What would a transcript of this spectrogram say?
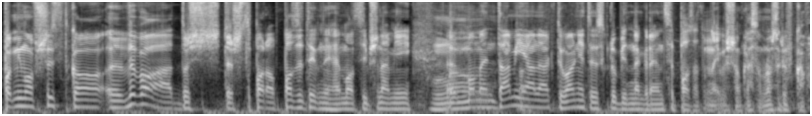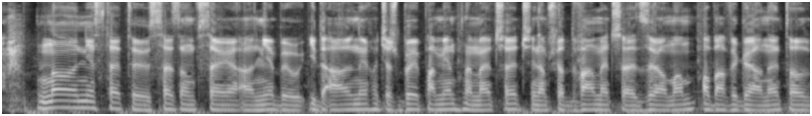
Pomimo wszystko e, wywoła dość też sporo pozytywnych emocji, przynajmniej e, No, momentami, ale aktualnie to jest klub jednak grający poza tą najwyższą klasą rozgrywkową. No niestety sezon w Serie A nie był idealny, chociaż były pamiętne mecze, czyli na przykład dwa mecze z Romą, oba wygrane, to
